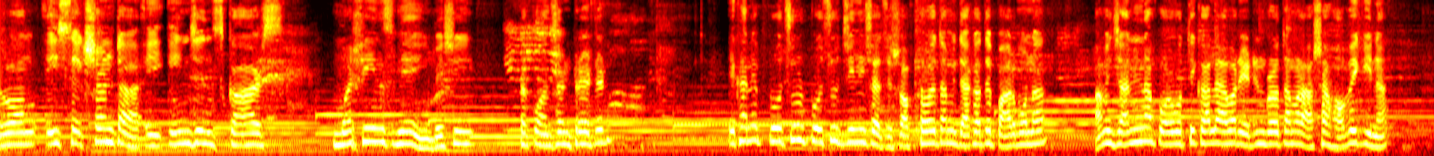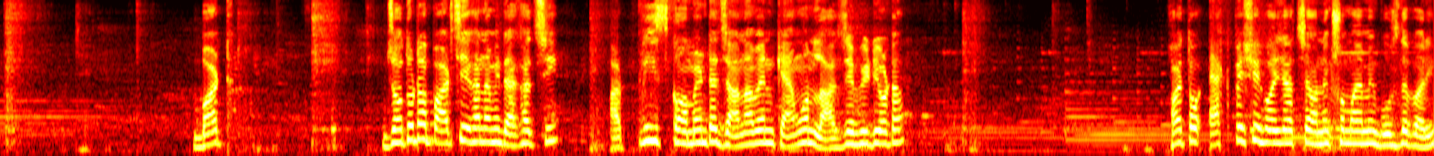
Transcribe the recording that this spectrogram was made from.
এবং এই সেকশনটা এই ইঞ্জিনস কার্স মেশিনস নেই বেশি একটা কনসেন্ট্রেটেড এখানে প্রচুর প্রচুর জিনিস আছে, সবটা হয়তো আমি দেখাতে পারব না। আমি জানি না পরবর্তীকালে আবার এডেন এডিনবরাতে আমার আশা হবে কি না বাট যতটা পারছি এখানে আমি দেখাচ্ছি। আর প্লিজ কমেন্টে জানাবেন কেমন লাগছে ভিডিওটা হয়তো এক পেশে হয়ে যাচ্ছে, অনেক সময় আমি বুঝতে পারি।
